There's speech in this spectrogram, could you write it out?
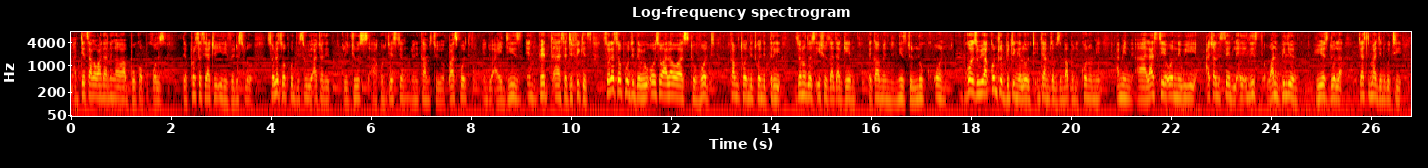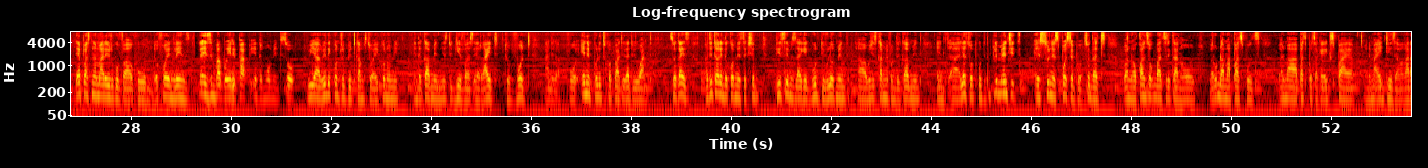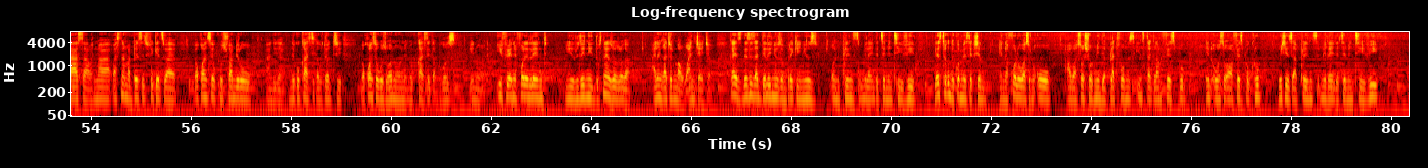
madebts akawanda anenge akabhookwa because the process yacho iri very slow. So let's hope this will actually reduce uh, congestion when it comes to your passport and your ids and birth uh, certificates. So let's hope they will also allow us to vote come 2023 it's one of those issues that again the government needs to look on. Because we are contributing a lot in terms of zimbabwean economy. I mean uh, last year only we actually said at least 1 billion us dollar. Just imagine kuti dai pasina mari iri kubva kuforeign lands. Dai zimbabwe iri papi at the moment. So we are really contribute comes to our economy and the government needs to give us a right to vote and uh, for any political party that we want so guys ngatitaure in the comment section this seems like a good development uh, which is coming from the government and uh, let's hope we implement it as soon as possible so that vanhu vakwanisa kubatsirikanawo vari kuda mapassports vane mapassports akaexpire vane maids avakarasa vasina mabirth certificates vayo vakwanise kuzvifambirawo andika nekukasika kuita kuti vakwanise kuzvionawo nekukasika because you know if you're in a foreign land you really need those. Naizvozvoka alingathi ma one jaja guys this is a daily news on breaking news on prince miller entertainment tv let's talk in the comment section and follow us on all our social media platforms instagram facebook and also our facebook group which is a prince miller entertainment tv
